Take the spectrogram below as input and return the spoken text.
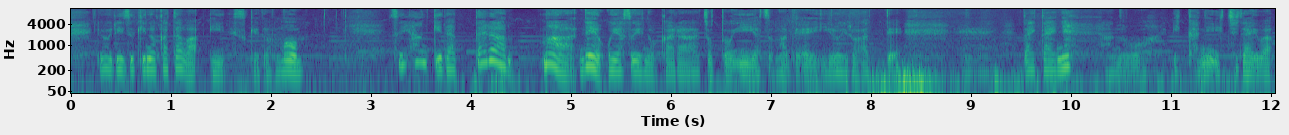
料理好きの方はいいですけども。炊飯器だったらまあねお安いのからちょっといいやつまでいろいろあって、えー、大体ねあの一家に1台は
